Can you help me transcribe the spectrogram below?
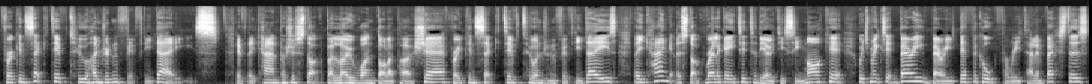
for a consecutive 250 days. If they can push a stock below $1 per share for a consecutive 250 days, they can get the stock relegated to the OTC market, which makes it very, very difficult for retail investors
